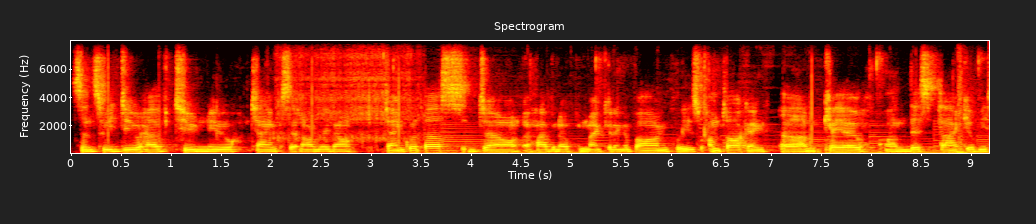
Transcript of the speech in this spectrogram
since we do have two new tanks that normally don't tank with us, don't have an open mic getting a bong, please. I'm talking. Um, KO on this pack, you'll be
